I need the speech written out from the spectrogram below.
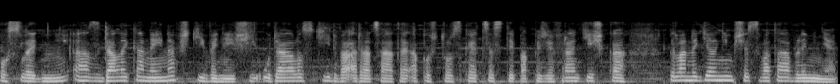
Poslední a zdaleka nejnavštívenější událostí 22. apoštolské cesty papeže Františka byla nedělní mše svatá v Limně.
